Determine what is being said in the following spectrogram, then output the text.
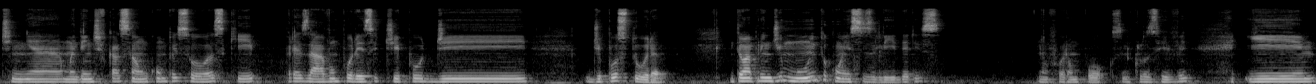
tinha uma identificação com pessoas que prezavam por esse tipo de, de postura. Então, aprendi muito com esses líderes não foram poucos, inclusive. E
